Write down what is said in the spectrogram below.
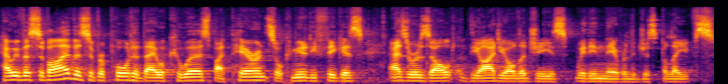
However, survivors have reported they were coerced by parents or community figures as a result of the ideologies within their religious beliefs.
